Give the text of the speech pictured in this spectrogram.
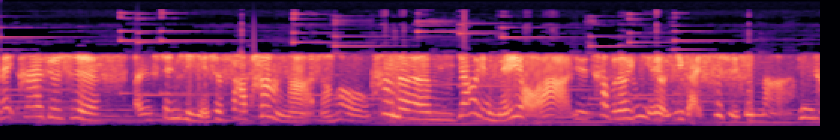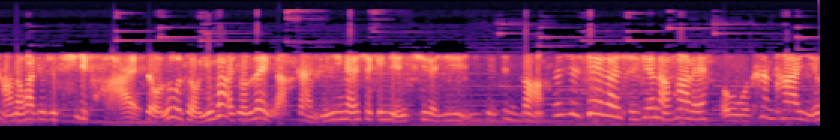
妹，她就是呃身体也是发胖啊，然后胖的腰也没有啊，也差不多也有一百四十斤嘛。经常的话就是气喘，走路走一会儿就累了，感觉应该是更年期的一一些症状。但是这段时间的话呢，我看她也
